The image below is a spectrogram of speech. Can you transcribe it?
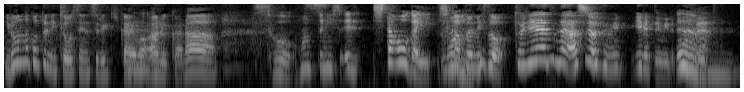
いろんなことに挑戦する機会はあるから、そう本当にそえした方がいい。しか本も当にそう、とりあえずね足を踏み入れてみるってうね、ん。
